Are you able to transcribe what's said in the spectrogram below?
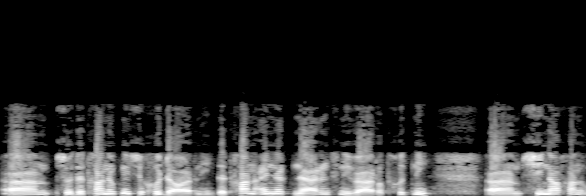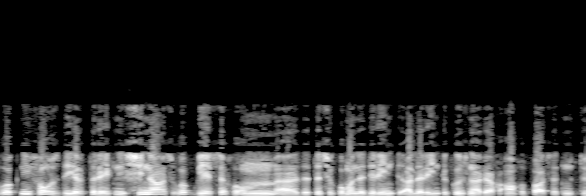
Ehm um, so dit gaan ook nie so goed daar nie. Dit gaan eintlik nêrens in die wêreld goed nie. Ehm um, China gaan ook nie vir ons deurtrek nie. China is ook besig om uh, dit is hoekom hulle die rente alle rentekoers nou reg aangepas het met 2.25%.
